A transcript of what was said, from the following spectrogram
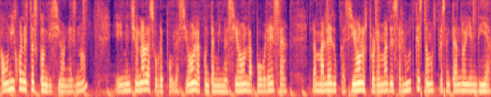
a un hijo en estas condiciones, ¿no? Eh, menciona la sobrepoblación, la contaminación, la pobreza, la mala educación, los problemas de salud que estamos presentando hoy en día,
